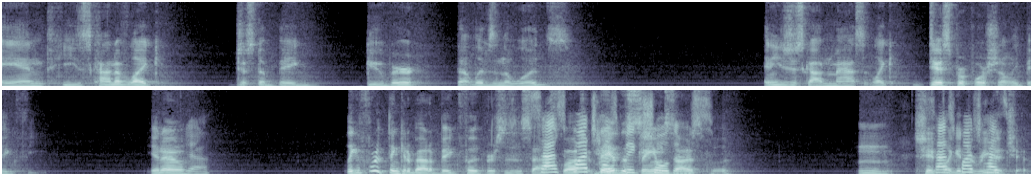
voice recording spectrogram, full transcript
and he's kind of like just a big goober that lives in the woods. And he's just got massive, like, disproportionately big feet. You know? Yeah. Like, if we're thinking about a Bigfoot versus a Sasquatch, Sasquatch they have the same shoulders. size foot. Mm, shaped like a Sasquatch Dorito has- chip.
